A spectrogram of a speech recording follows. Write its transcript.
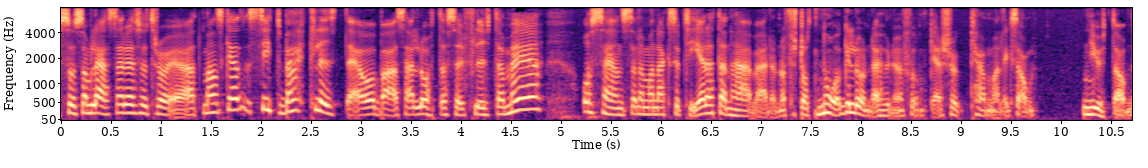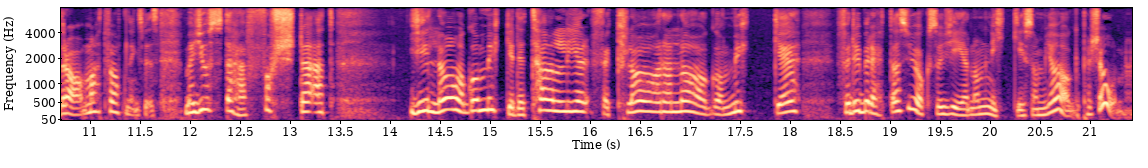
Så som läsare så tror jag att man ska sit back lite och bara låta sig flyta med och sen så när man accepterat den här världen och förstått någorlunda hur den funkar så kan man liksom njuta av dramat förhoppningsvis. Men just det här första att ge lagom mycket detaljer, förklara lagom mycket. För det berättas ju också genom Nicky som jag-person.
